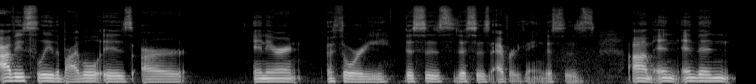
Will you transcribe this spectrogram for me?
obviously, the Bible is our inerrant authority. This is this is everything. This is um, and and then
